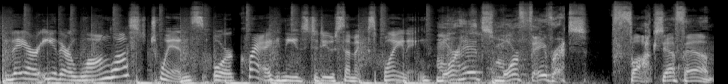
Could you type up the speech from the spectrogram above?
They are either long lost twins or Craig needs to do some explaining. More hits, more favorites. Fox FM.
